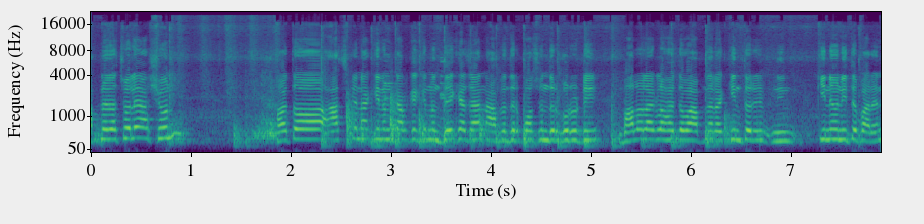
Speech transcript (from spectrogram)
আপনারা চলে আসুন হয়তো আজকে না কিনুন, কালকে কিনুন, দেখে যান আপনাদের পছন্দের গরুটি। ভালো লাগলে হয়তো আপনারা কিনতে কিনেও নিতে পারেন।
